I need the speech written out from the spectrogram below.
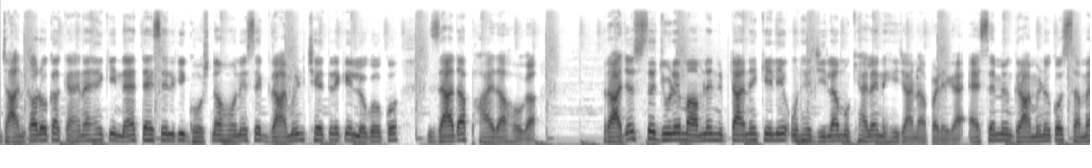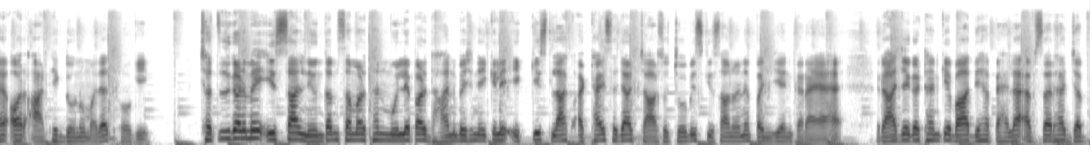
जानकारों का कहना है कि नए तहसील की घोषणा होने से ग्रामीण क्षेत्र के लोगों को ज़्यादा फ़ायदा होगा। राजस्व से जुड़े मामले निपटाने के लिए उन्हें जिला मुख्यालय नहीं जाना पड़ेगा। ऐसे में ग्रामीणों को समय और आर्थिक दोनों मदद होगी। छत्तीसगढ़ में इस साल न्यूनतम समर्थन मूल्य पर धान बेचने के लिए इक्कीस लाख अट्ठाईस हज़ार चार सौ चौबीस किसानों ने पंजीयन कराया है। राज्य गठन के बाद यह पहला अवसर है जब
